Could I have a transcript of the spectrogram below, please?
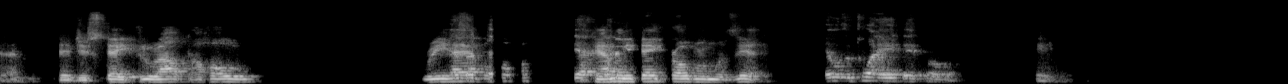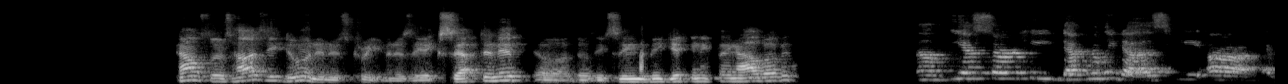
Okay. Did you stay throughout the whole rehab? before? Yeah, Okay, how many day program was it? it was a twenty-eight day program. Counselors, how's he doing in his treatment? Is he accepting it? Uh, does he seem to be getting anything out of it? Um, yes, sir, he definitely does. He, uh,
